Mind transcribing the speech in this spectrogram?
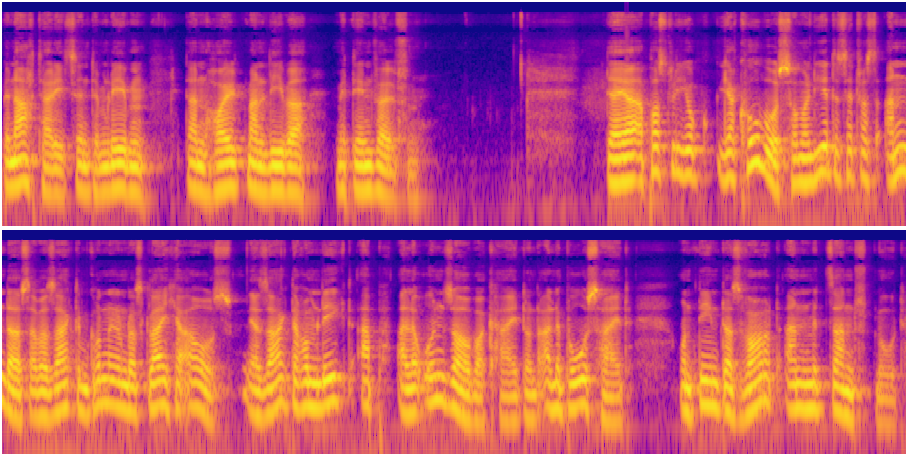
benachteiligt sind im Leben, dann heult man lieber mit den Wölfen. Der Apostel Jakobus formuliert es etwas anders, aber sagt im Grunde genommen das Gleiche aus. Er sagt, darum legt ab alle Unsauberkeit und alle Bosheit und nehmt das Wort an mit Sanftmut,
